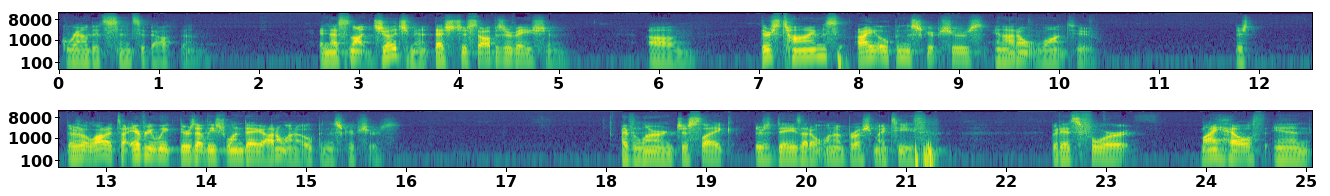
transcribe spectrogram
grounded sense about them. And that's not judgment, that's just observation. Um, there's times I open the scriptures and I don't want to. There's, there's a lot of time, every week, there's at least one day I don't want to open the scriptures. I've learned, just like there's days I don't want to brush my teeth, but it's for my health and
